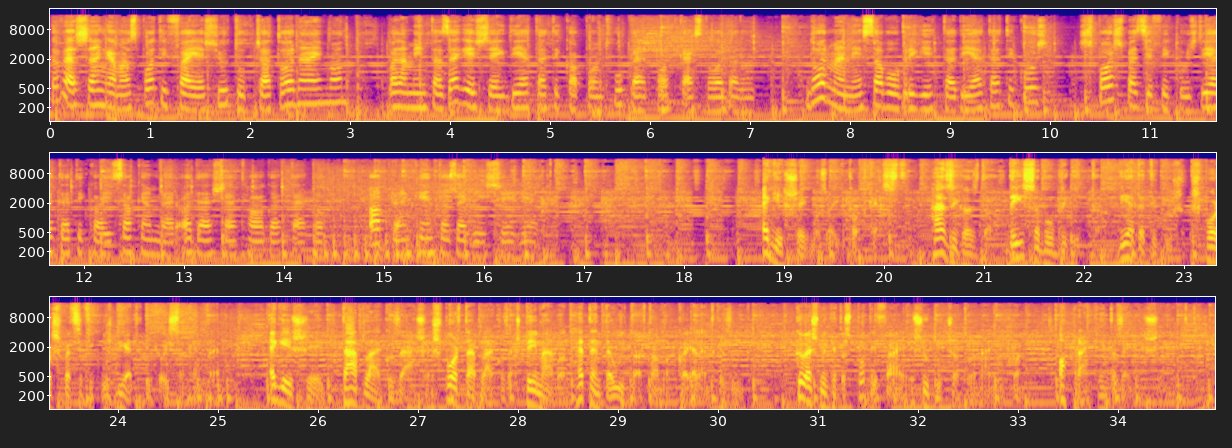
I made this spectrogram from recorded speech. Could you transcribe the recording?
Kövess engem a Spotify és YouTube csatornáimon, valamint az egészségdietetika.hu per podcast oldalon. Dormáné Szabó Brigitta dietetikus, sportspecifikus dietetikai szakember adását hallgattátok. Apránként az egészségért. Egészségmozaik Podcast. Házigazda D. Szabó Brigitta, dietetikus, sportspecifikus dietetikai szakember. Egészség, táplálkozás, sporttáplálkozás témában hetente új tartalmakkal jelentkezünk. Kövess minket a Spotify és YouTube csatornáinkon apránként az egészségét.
